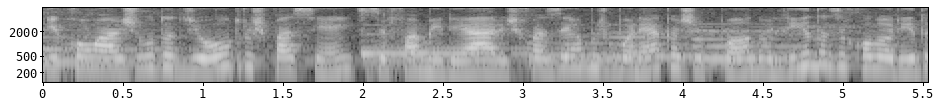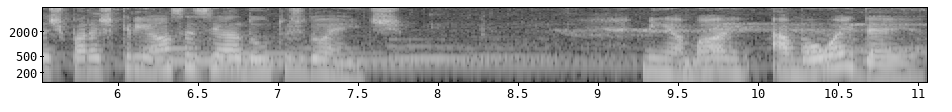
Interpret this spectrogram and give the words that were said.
e com a ajuda de outros pacientes e familiares fazermos bonecas de pano lindas e coloridas para as crianças e adultos doentes. Minha mãe amou a ideia,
